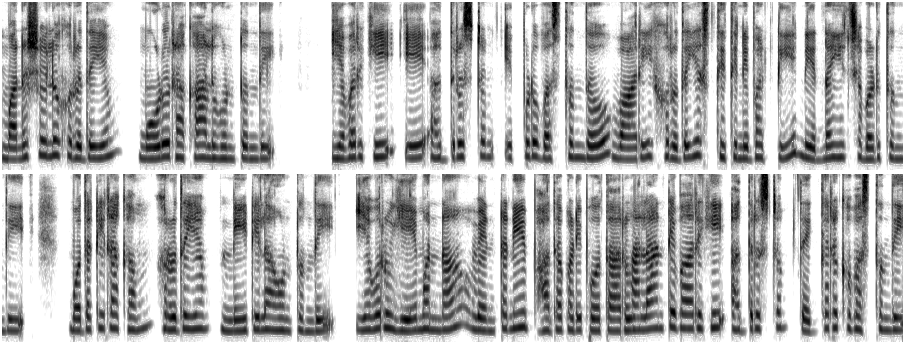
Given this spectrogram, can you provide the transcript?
మనుషులు హృదయం మూడు రకాలు ఉంటుంది. ఎవరికి ఏ అదృష్టం ఎప్పుడు వస్తుందో వారి హృదయ స్థితిని బట్టి నిర్ణయించబడుతుంది. మొదటి రకం హృదయం నీటిలా ఉంటుంది. ఎవరు ఏమన్నా వెంటనే బాధపడిపోతారు. అలాంటి వారికి అదృష్టం దగ్గరకు వస్తుంది.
